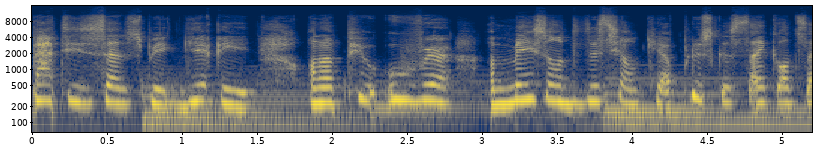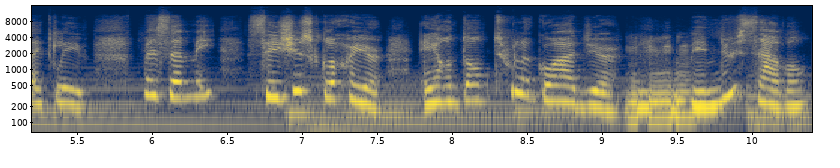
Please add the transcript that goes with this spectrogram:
baptisés guéris. On a pu ouvrir une maison d'édition qui a plus que 55 livres. Mes amis, c'est juste glorieux et on donne tout le gloire à Dieu. Mhm. Mais nous savons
